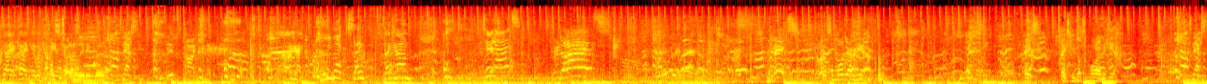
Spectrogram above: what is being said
Okay, okay, okay, we're coming. Concentrate on the leading bird. Who's next? You. All right. Okay, we'll be back. Stay, stay calm. Two dads. Two dads! X! Got some more down here. X, X, we got some more over here. Who's next?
